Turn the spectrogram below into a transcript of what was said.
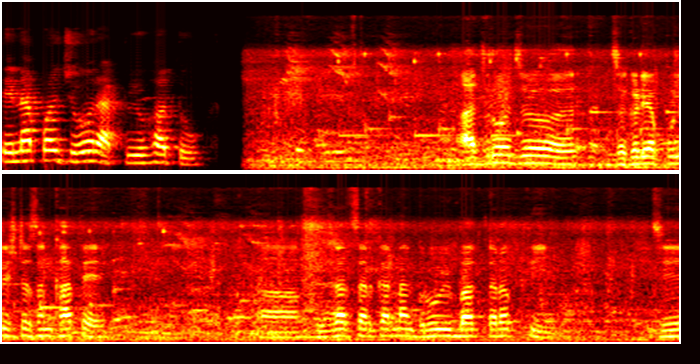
તેના પર જોર આપ્યું હતું. આજરોજ ઝઘડિયા પોલીસ સ્ટેશન ખાતે ગુજરાત સરકારના ગૃહ વિભાગ તરફથી જે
